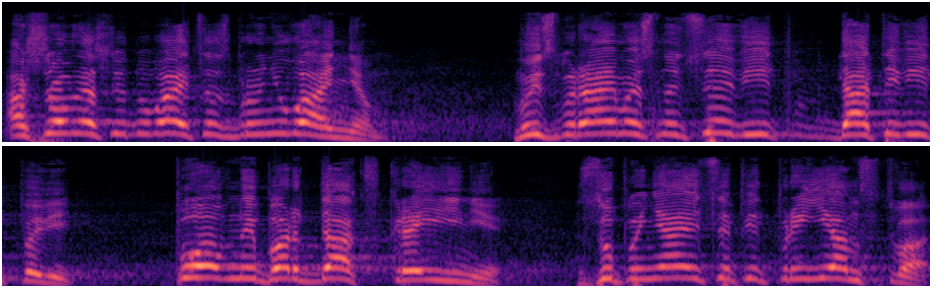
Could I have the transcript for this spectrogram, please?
А що в нас відбувається з бронюванням? Ми збираємось на це від... дати відповідь. Повний бардак в країні. Зупиняються підприємства.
